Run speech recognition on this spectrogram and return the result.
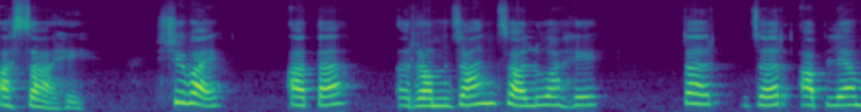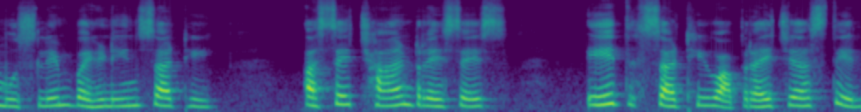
असा आहे. शिवाय आता रमजान चालू आहे तर जर आपल्या मुस्लिम बहिणींसाठी असे छान ड्रेसेस ईदसाठी वापरायचे असतील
